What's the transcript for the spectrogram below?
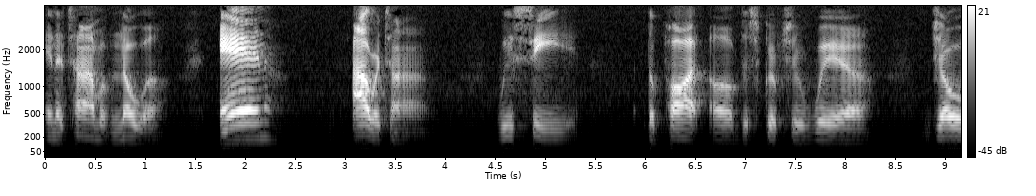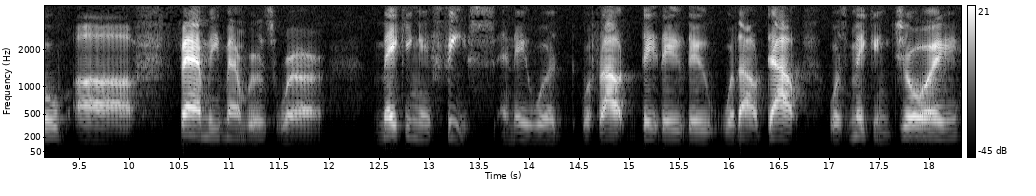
and the time of Noah and our time, we see the part of the scripture where Job uh, family members were making a feast and they would without they, they, they without doubt was making joy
